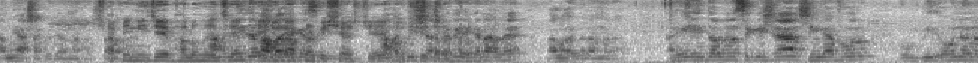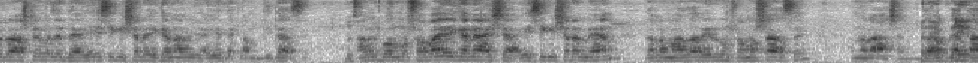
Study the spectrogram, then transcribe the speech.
আমি আশা করি আপনারা আপনি নিজে ভালো ভালো আপনার বিশ্বাস যে আমি বিশ্বাস করি এখানে। হলে ভালো হবেন আপনারা। এই ধরনের চিকিৎসা সিঙ্গাপুর অন্য অন্য রাষ্ট্রের মাঝে দেয় এই চিকিৎসাটা এখানে আমি দেখলাম দিতে আছে। আমি বলব সবাই এখানে আসা এই চিকিৎসাটা নেন। যারা মাজার এরকম সমস্যা আছে ওনারা আসেন। যারা ব্যথা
